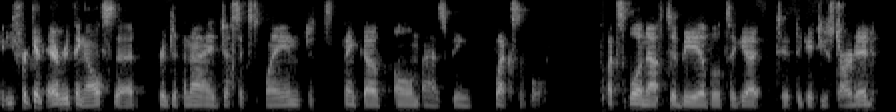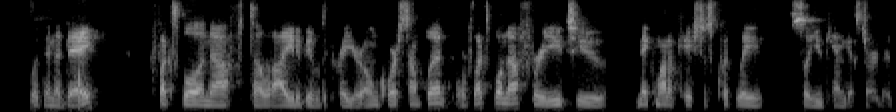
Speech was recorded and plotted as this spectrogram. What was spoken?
if you forget everything else that Bridget and I just explained, just think of OHM as being flexible. Flexible enough to be able to get to, to get you started within a day, flexible enough to allow you to be able to create your own course template, or flexible enough for you to make modifications quickly so you can get started.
